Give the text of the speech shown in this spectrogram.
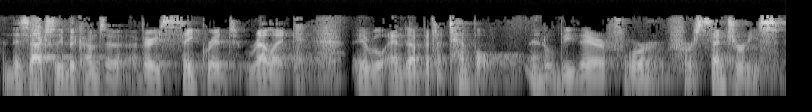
And this actually becomes a, a very sacred relic. It will end up at a temple and it'll be there for for centuries.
